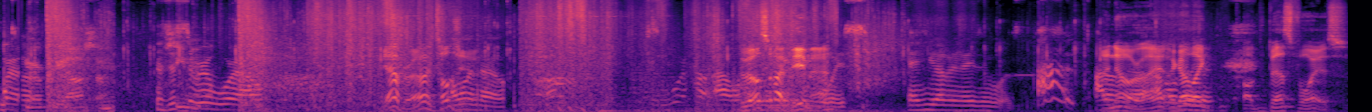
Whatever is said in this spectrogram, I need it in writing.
Bro, You're pretty awesome. is this the real War Owl? Yeah, bro, I told I you. wanna know. 'Cause War Owl Who else would I be, man? Voice, and you have an amazing voice. Ah, I don't know, right? I don't got know like a best voice.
